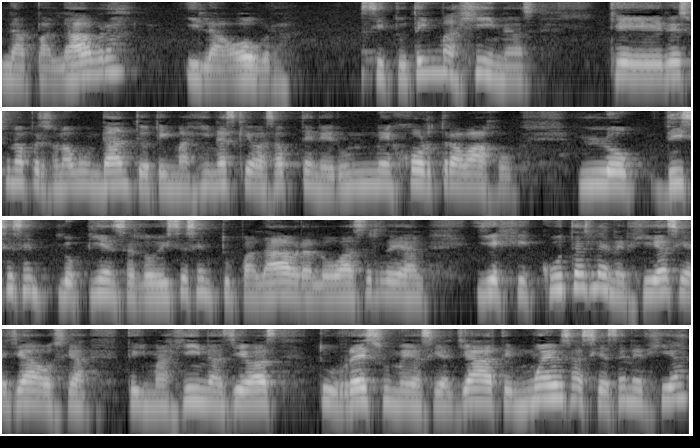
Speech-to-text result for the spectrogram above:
la palabra y la obra. Si tú te imaginas que eres una persona abundante o te imaginas que vas a obtener un mejor trabajo, lo dices, en, lo piensas, lo dices en tu palabra, lo haces real y ejecutas la energía hacia allá, o sea, te imaginas, llevas tu resumen hacia allá, te mueves hacia esa energía,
